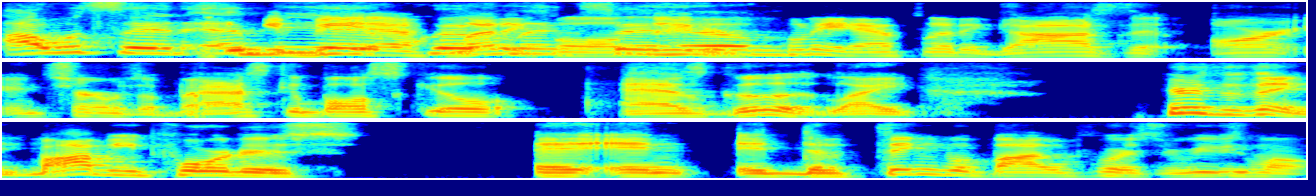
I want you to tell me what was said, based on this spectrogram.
I would say an he NBA equivalent to him. There's plenty of athletic guys that aren't in terms of basketball skill as good. Like, here's the thing: Bobby Portis, and, and, and, the thing with Bobby Portis, the reason why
